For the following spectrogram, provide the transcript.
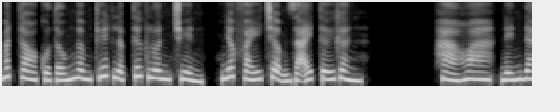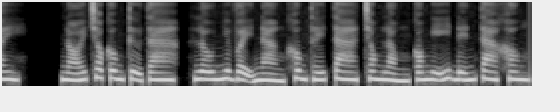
mắt to của tống ngâm tuyết lập tức luân chuyển, nhấc váy chậm rãi tới gần. Hà hoa, đến đây. Nói cho công tử ta, lâu như vậy nàng không thấy ta, trong lòng có nghĩ đến ta không?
